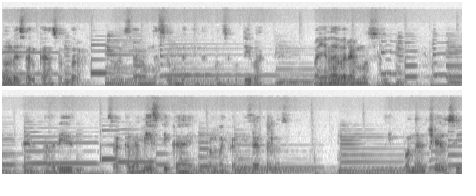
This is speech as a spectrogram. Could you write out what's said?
no les alcanza para avanzar a una segunda final consecutiva. Mañana veremos si el Madrid saca la mística y con la camiseta les impone al Chelsea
